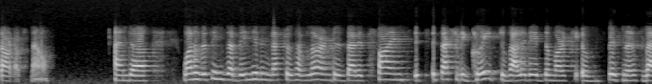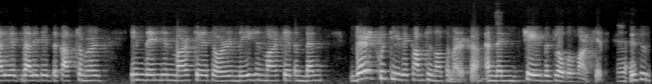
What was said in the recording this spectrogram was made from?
startups now. And uh, one of the things that the Indian investors have learned is that it's fine, it's, it's actually great to validate the market of business, validate, validate the customers in the Indian market or in the Asian market, and then very quickly they come to North America and then chase the global market. Mm-hmm. This is,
